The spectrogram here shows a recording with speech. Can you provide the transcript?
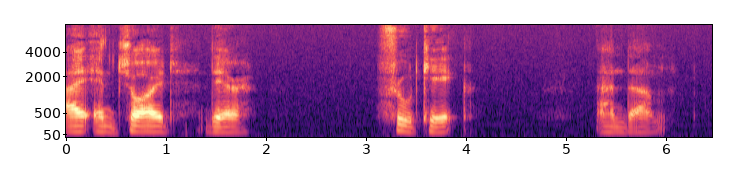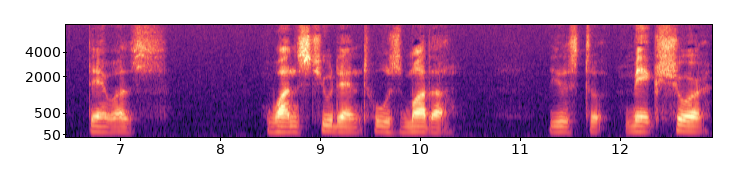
I enjoyed their fruit cake, and um, there was one student whose mother used to make sure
